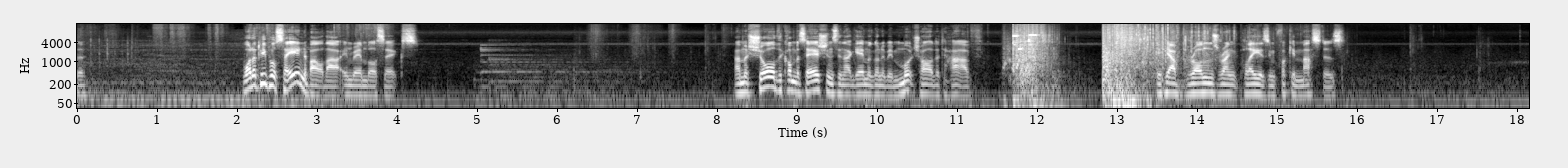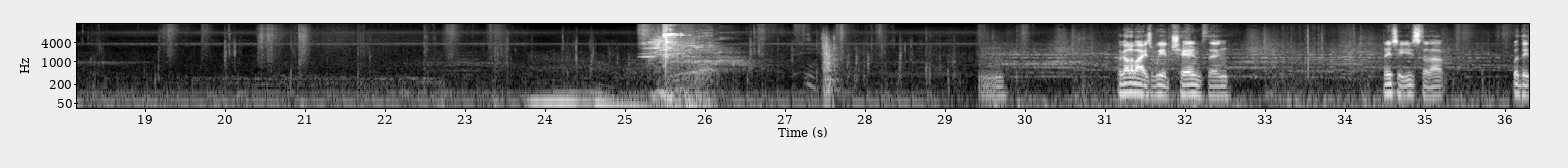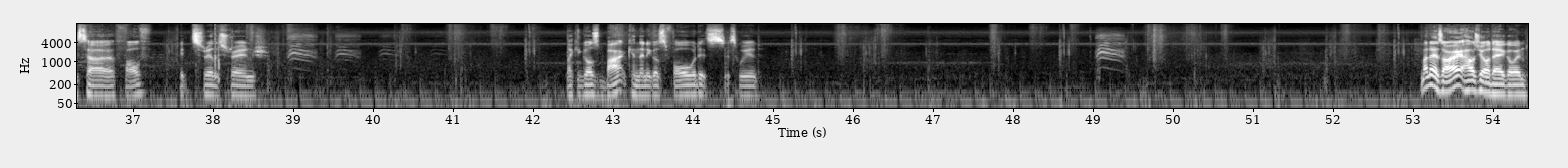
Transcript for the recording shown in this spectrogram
is? What are people saying about that in Rainbow Six? I'm sure the conversations in that game are going to be much harder to have. If you have bronze rank players in fucking Masters. I forgot about his weird chain thing. I need to get used to that. With this uh, valve. It's really strange. Like it goes back and then it goes forward. It's it's weird. My day's alright. How's your day going?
